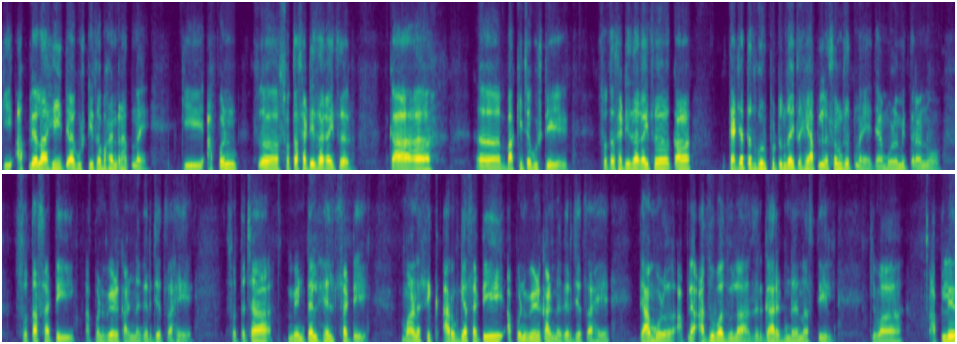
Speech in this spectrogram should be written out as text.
की आपल्यालाही त्या गोष्टीचं भान राहत नाही. की आपण स्वतःसाठी जगायचं का बाकीच्या गोष्टी स्वतःसाठी जगायचं का त्याच्यातच गुरफटून जायचं हे आपल्याला समजत नाही. त्यामुळं मित्रांनो स्वतःसाठी आपण वेळ काढणं गरजेचं आहे. स्वतःच्या मेंटल हेल्थसाठी मानसिक आरोग्यासाठी आपण वेळ काढणं गरजेचं आहे. त्यामुळं आपल्या आजूबाजूला जर गार्डन असतील किंवा आपले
